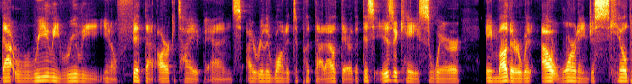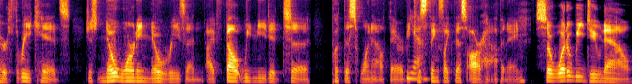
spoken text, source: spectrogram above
that really, really, you know, fit that archetype. And I really wanted to put that out there that this is a case where a mother, without warning, just killed her three kids. Just no warning, no reason. I felt we needed to put this one out there because Yeah. things like this are happening. So, what do we do now?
